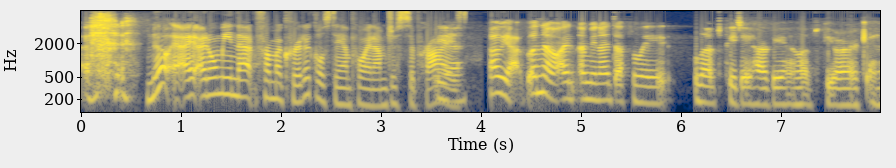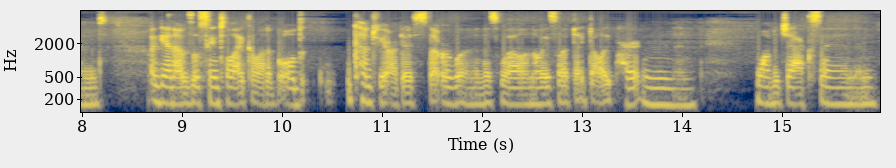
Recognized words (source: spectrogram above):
no, I, I, don't mean that from a critical standpoint. I'm just surprised. Yeah. Oh yeah, but no, I, I mean, I definitely loved PJ Harvey and I loved Bjork, and again, I was listening to like a lot of old country artists that were women as well, and always loved like Dolly Parton and Wanda Jackson and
